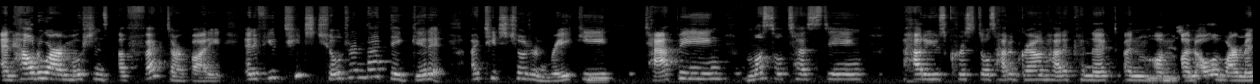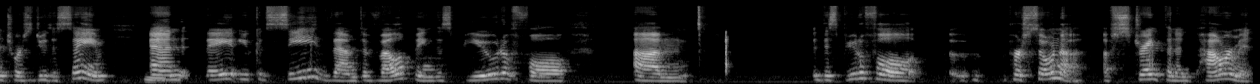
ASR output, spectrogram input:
And how do our emotions affect our body? And if you teach children that they get it. I teach children reiki mm-hmm. tapping muscle testing how to use crystals how to ground how to connect and on all of our mentors do the same Mm-hmm. and they you could see them developing this beautiful um this beautiful uh, persona of strength and empowerment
